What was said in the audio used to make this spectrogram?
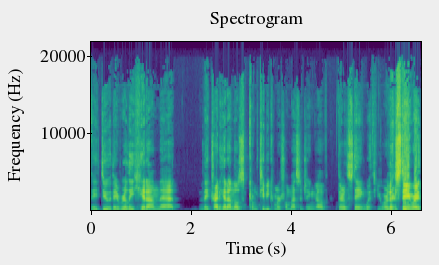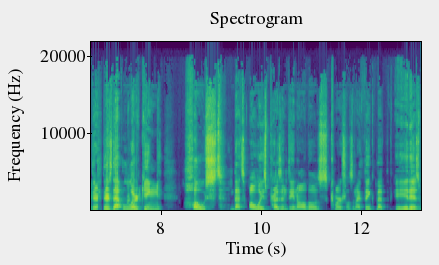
they do. They really hit on that. They try to hit on those TV commercial messaging of they're staying with you or they're staying right there. There's that lurking host that's always present in all those commercials. And I think that it is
